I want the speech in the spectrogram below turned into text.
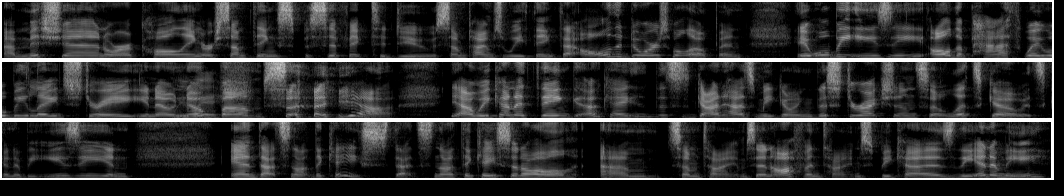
a mission or a calling or something specific to do. Sometimes we think that all the doors will open, it will be easy, all the pathway will be laid straight, you know, We no wish. bumps. yeah. Yeah, we kind of think, okay, this is, God has me going this direction, so let's go. It's going to be easy and and that's not the case. That's not the case at all um, sometimes and oftentimes because the enemy,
